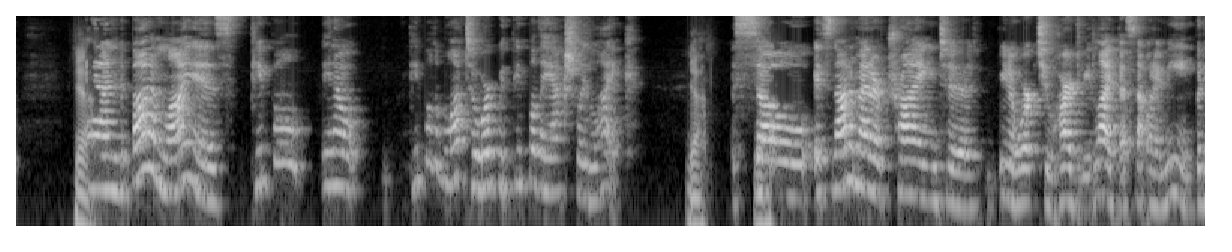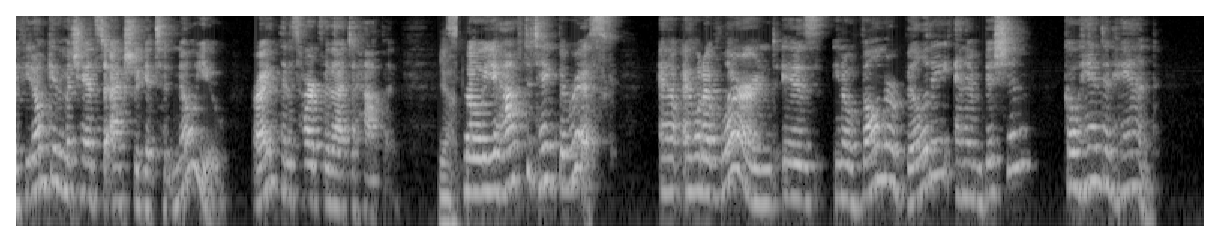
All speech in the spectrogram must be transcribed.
Yeah. And the bottom line is, people, you know, people want to work with people they actually like. Yeah. So it's not a matter of trying to, you know, work too hard to be liked. That's not what I mean. But if you don't give them a chance to actually get to know you, right, then it's hard for that to happen. Yeah. So you have to take the risk. And, and what I've learned is, you know, vulnerability and ambition go hand in hand.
